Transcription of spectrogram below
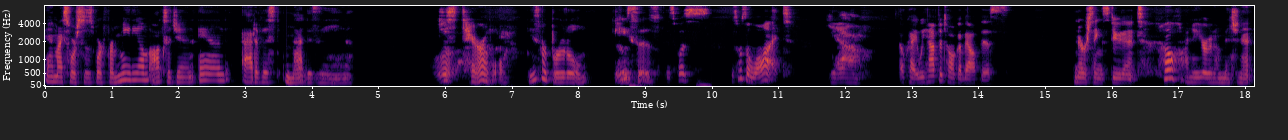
And my sources were from Medium, Oxygen, and Atavist Magazine. Just Ugh. terrible. These were brutal cases. This was this was a lot. Yeah. Okay, we have to talk about this nursing student. Oh, I knew you were going to mention it.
